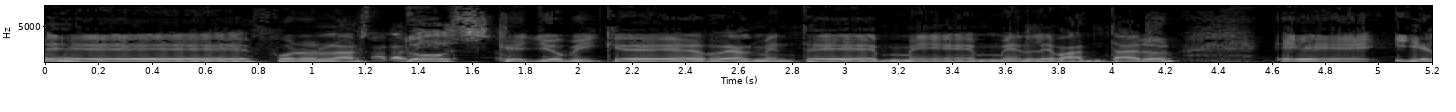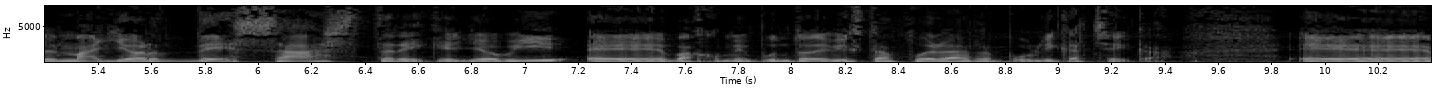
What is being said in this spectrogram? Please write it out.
eh, fueron las dos que yo vi que realmente me, me levantaron eh, y el mayor desastre que yo vi eh, bajo mi punto de vista fue la República Checa eh,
